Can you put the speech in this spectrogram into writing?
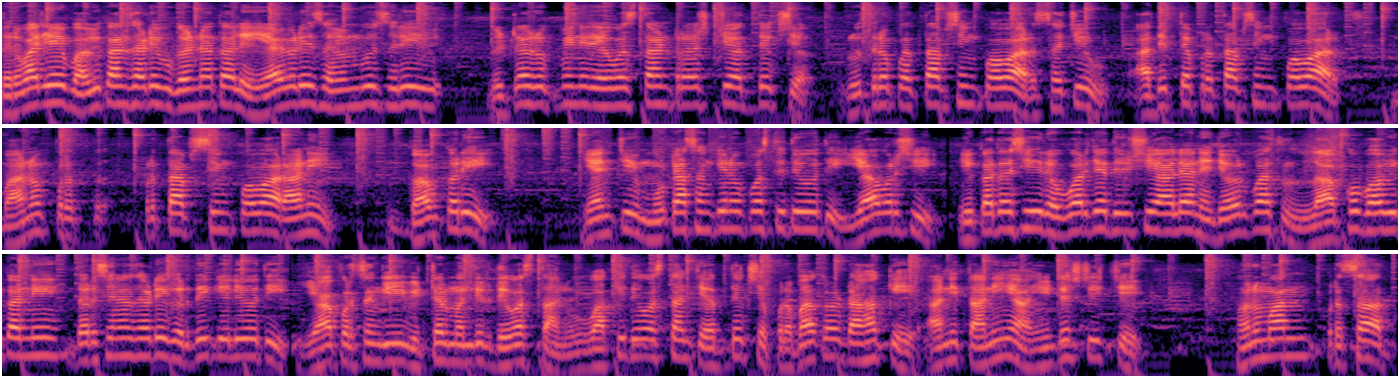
दरवाजे भाविकांसाठी उघडण्यात आले. यावेळी स्वयंभू श्री विठ्ठल रुक्मिणी देवस्थान ट्रस्टचे अध्यक्ष रुद्र प्रतापसिंग पवार सचिव आदित्य प्रतापसिंग पवार भानु प्रत प्रतापसिंग पवार आणि गावकरी यांची मोठ्या संख्येने उपस्थिती होती. यावर्षी एकादशी रविवारच्या दिवशी आल्याने जवळपास लाखो भाविकांनी दर्शनासाठी गर्दी केली होती. या प्रसंगी विठ्ठल मंदिर देवस्थान व वाकी देवस्थानचे अध्यक्ष प्रभाकर डहाके आणि तानिया इंडस्ट्रीजचे हनुमान प्रसाद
